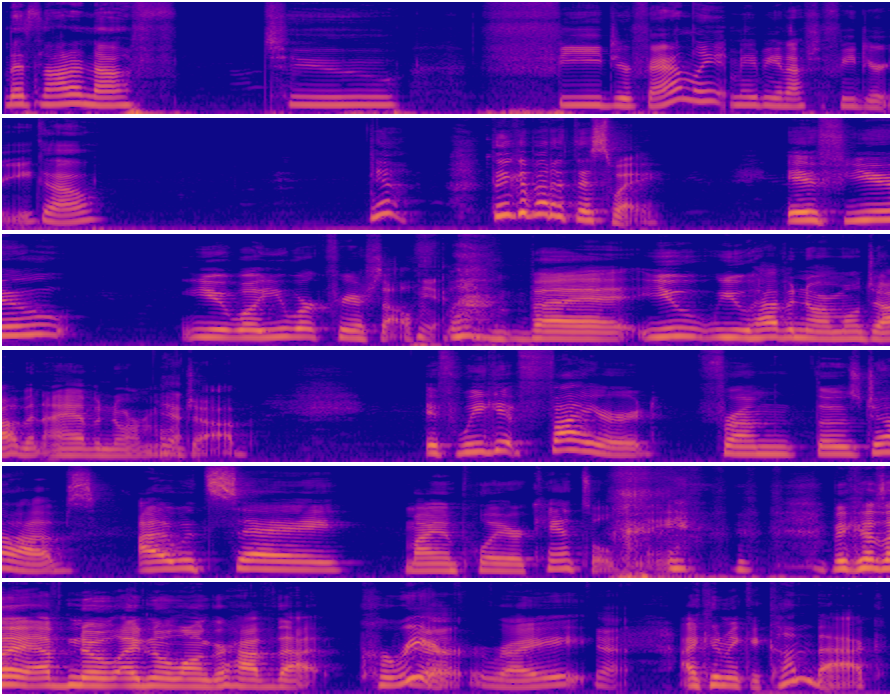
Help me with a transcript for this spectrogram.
that's not enough to feed your family. It may be enough to feed your ego. Yeah. Think about it this way: if you you well, you work for yourself, Yeah. but you you have a normal job, and I have a normal Yeah. job. If we get fired from those jobs, I would say my employer canceled me because I have no I no longer have that career, right? Yeah. I can make a comeback,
